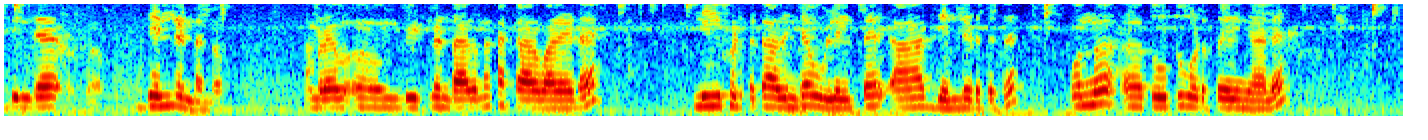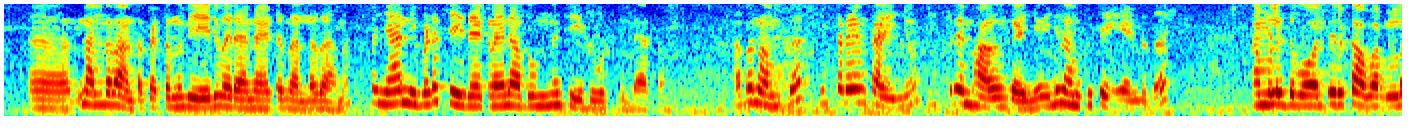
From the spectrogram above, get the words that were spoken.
ഇതിന്റെ ജെല്ലുണ്ടല്ലോ നമ്മുടെ വീട്ടിലുണ്ടാകുന്ന കറ്റാർവാഴയുടെ ലീഫ് എടുത്തിട്ട് അതിന്റെ ഉള്ളിലത്തെ ആ ജെല്ലെടുത്തിട്ട് ഒന്ന് തൂത്ത് കൊടുത്തു കഴിഞ്ഞാൽ നല്ലതാണ് ട്ടോ. പെട്ടെന്ന് വേര് വരാനായിട്ട് നല്ലതാണ്. അപ്പം ഞാൻ ഇവിടെ ചെയ്തേക്കണതിന് അതൊന്നും ചെയ്തു കൊടുത്തില്ല കേട്ടോ അപ്പോൾ നമുക്ക് ഇത്രയും കഴിഞ്ഞു. ഇത്രയും ഭാഗം കഴിഞ്ഞു. ഇനി നമുക്ക് ചെയ്യേണ്ടത് നമ്മൾ ഇതുപോലത്തെ ഒരു കവറിൽ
